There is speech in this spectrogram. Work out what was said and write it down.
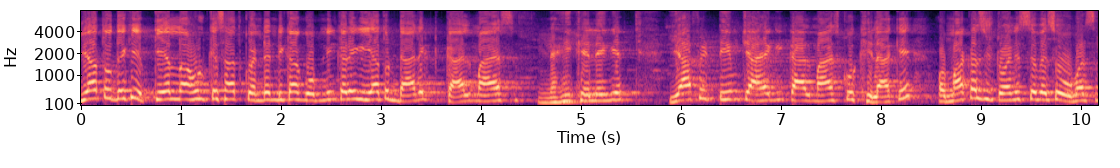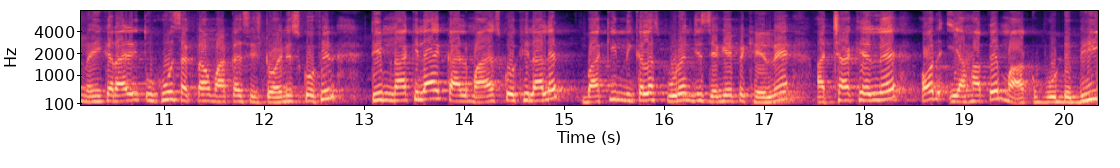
या तो देखिए के राहुल के साथ क्वेंटन डिकाक ओपनिंग करेंगे, या तो डायरेक्ट कायल मायर्स नहीं खेलेंगे। या फिर टीम चाहेगी काल मार्स को खिला के और मार्कस स्टोइनिस से वैसे ओवर्स नहीं करा रही तो हो सकता है मार्कस स्टोइनिस को फिर टीम ना खिलाए काल मार्स को खिला ले। बाकी निकलस पूरन जिस जगह पे खेल रहे हैं अच्छा खेल रहे हैं और यहाँ पे मार्कवुड भी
